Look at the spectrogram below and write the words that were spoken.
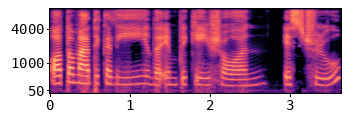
automatically the implication is true.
